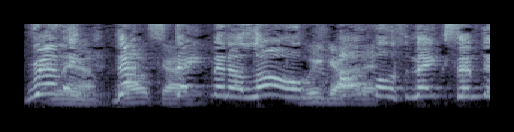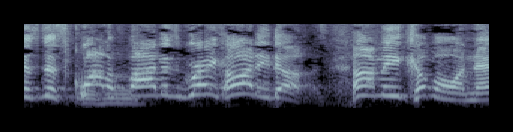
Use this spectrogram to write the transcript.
Really? Yeah, that okay. statement alone almost it. makes him as disqualified mm-hmm. as Greg Hardy does. I mean, come on now.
